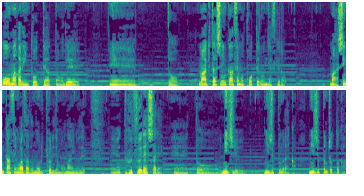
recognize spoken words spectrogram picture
大曲りに通ってあったので、えー、っと、まあ、秋田新幹線も通ってるんですけど、まあ、新幹線わざわざ乗る距離でもないので、えー、っと、普通列車で、えー、っと、20、20分くらいか。20分ちょっとか。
